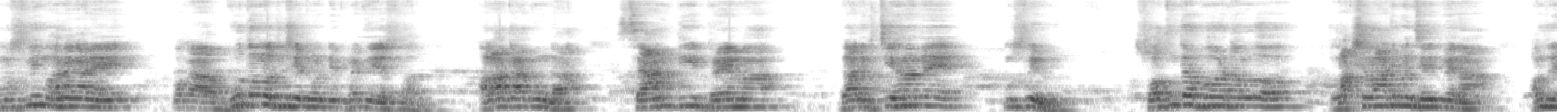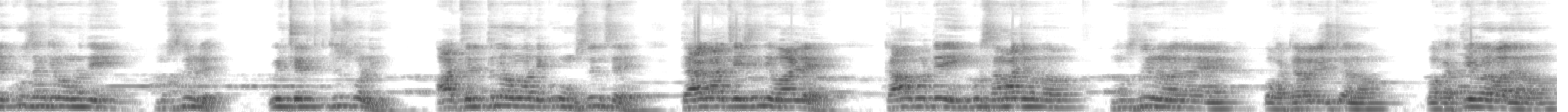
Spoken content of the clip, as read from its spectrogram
ముస్లిం అనగానే ఒక భూతంలో చూసేటువంటి ప్రయత్నం చేస్తున్నారు. అలా కాకుండా శాంతి ప్రేమ దానికి చిహ్నమే ముస్లింలు స్వతంత్ర పోరాటంలో లక్షలాది మంది చనిపోయినా అందులో ఎక్కువ సంఖ్యలో ఉన్నది ముస్లింలే. మీ చరిత్ర చూసుకోండి. ఆ చరిత్రలో ఉన్నది ఎక్కువ ముస్లింసే. త్యాగాలు చేసింది వాళ్ళే. కాకపోతే ఇప్పుడు సమాజంలో ముస్లింలు అనగానే ఒక టెర్రరిస్ట్ అనో ఒక తీవ్రవాదనం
